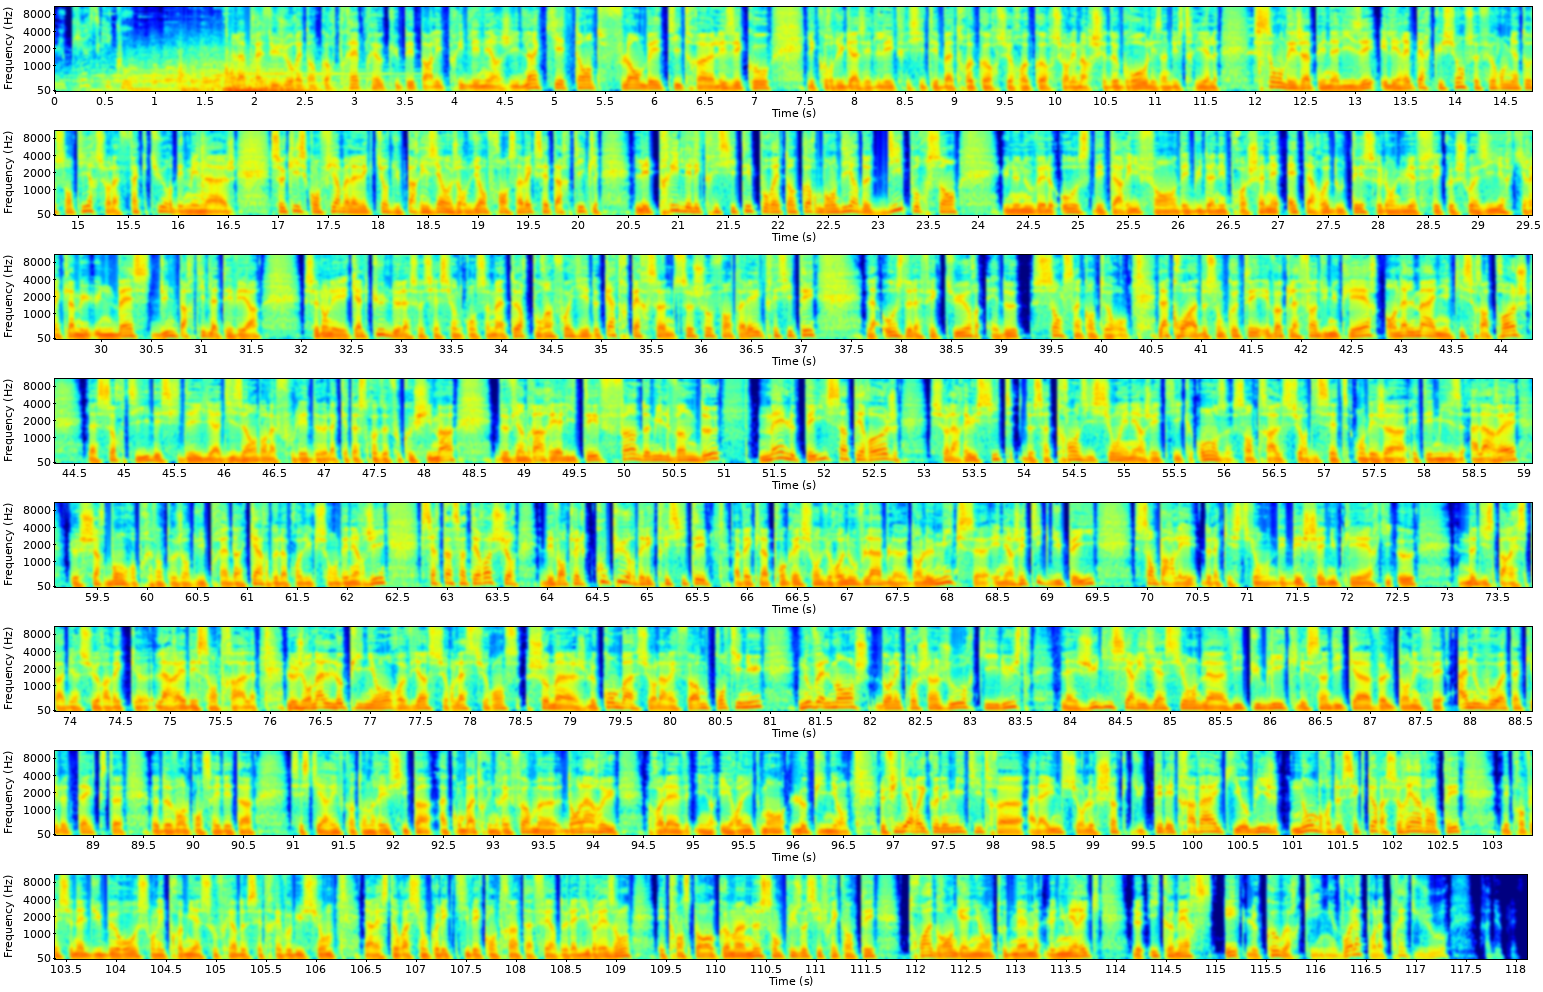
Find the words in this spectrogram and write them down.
Le kiosque éco. La presse du jour est encore très préoccupée par les prix de l'énergie. L'inquiétante flambée titre euh, les échos. Les cours du gaz et de l'électricité battent record sur record sur les marchés de gros. Les industriels sont déjà pénalisés et les répercussions se feront bientôt sentir sur la facture des ménages. Ce qui se confirme à la lecture du Parisien aujourd'hui en France. Avec cet article, les prix de l'électricité pourraient encore bondir de 10%. Une nouvelle hausse des tarifs en début d'année prochaine est à redouter selon l'UFC Que Choisir qui réclame une baisse d'une partie de la TVA. Selon les calculs de l'association de consommateurs, pour un foyer de 4 personnes se chauffant à l'électricité, la hausse de la facture est de 150 euros. La Croix, de son côté, évoque la fin du nucléaire en Allemagne qui se rapproche. La sortie, décidée il y a 10 ans dans la foulée de la catastrophe de Fukushima, deviendra réalité fin 2022. Mais le pays s'interroge sur la réussite de sa transition énergétique. 11 centrales sur 17 ont déjà été mises à l'arrêt. Le charbon représente aujourd'hui près d'un quart de la production d'énergie. Certains s'interrogent sur d'éventuelles coupures d'électricité avec la progression du renouvelable dans le mix énergétique du pays, sans parler de la question des déchets nucléaires qui, eux, ne disparaissent pas, bien sûr, avec euh, l'arrêt des centrales. Le journal L'Opinion revient sur l'assurance chômage. Le combat sur la réforme continue. Nouvelle manche dans les prochains jours qui illustre la judiciarisation de la vie publique. Les syndicats veulent en effet à nouveau attaquer le texte devant le Conseil d'État. C'est ce qui arrive quand on ne réussit pas à combattre une réforme dans la rue, relève ironiquement l'opinion. Le Figaro Économie titre euh, à la une sur le choc du télétravail qui oblige nombre de secteurs à se réinventer. Les professionnels du bureau sont les premiers à souffrir de cette révolution. La restauration collective est contrainte à faire de la livraison. Les transports en commun ne sont plus aussi fréquentés. Trois grands gagnants tout de même, le numérique, le e-commerce et le coworking. Voilà pour la presse du jour.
